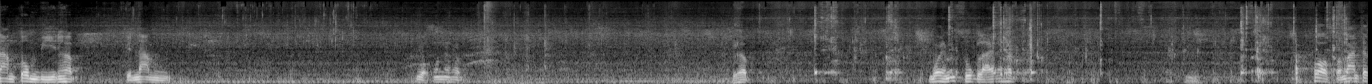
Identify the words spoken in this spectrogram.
น้ำต้มบีนะครับ เป็นน้ำลวกมันนะครับนะครับบ่ให้มันสุกหลายนะครับอืมพอประมาณจะ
